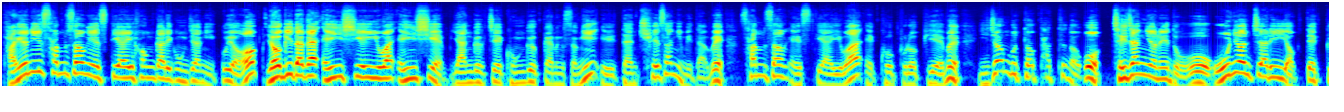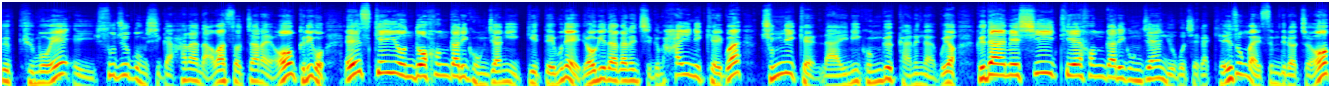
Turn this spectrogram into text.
당연히 삼성 SDI 헝가리 공장이 있고요. 여기다가 NCA와 NCM 양극재 공급 가능성이 일단 최상입니다. 왜? 삼성 SDI와 에코프로 BM은 이전부터 파트너고 재작년에도 5년짜리 역대급 규모의 이 수주 공시가 하나 나왔었잖아요. 그리고 SK온도 헝가리 공장이 있기 때문에 여기다가는 지금 하이니켈과 중니켈 라인이 공급 가 능하고요. 그 다음에 CAT의 헝가리 공장 요거 제가 계속 말씀드렸죠.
